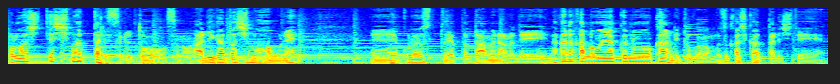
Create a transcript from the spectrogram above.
殺してしまったりするとそのありがた島をね、えー、殺すとやっぱダメなのでなかなか農薬の管理とかが難しかったりして、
